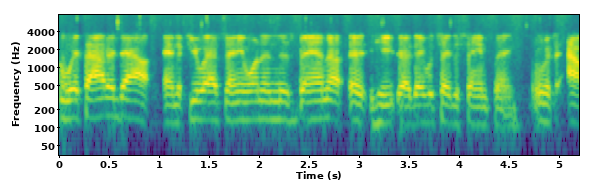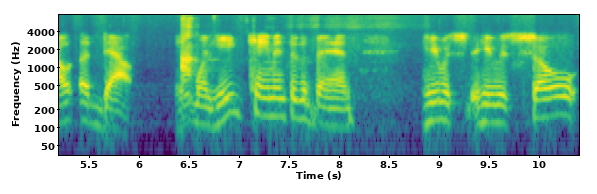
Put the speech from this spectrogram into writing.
without a doubt. And if you ask anyone in this band, uh, uh, he, uh, they would say the same thing. Without a doubt. He- when he came into the band, he was he was so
